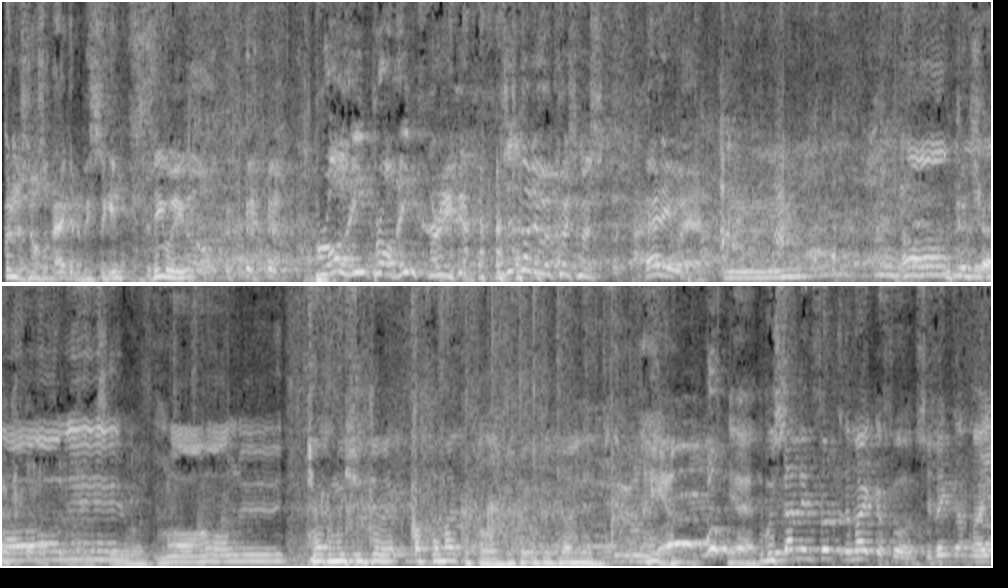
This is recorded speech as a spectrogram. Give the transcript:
Goodness knows what they're going to be singing. Here we go. Brolly, Brolly. What's this going to do at Christmas? Anyway. Do you reckon we should do it off the microphones if people could join in? Think people here? Yeah. If we stand in front of the microphones, do you think that might...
